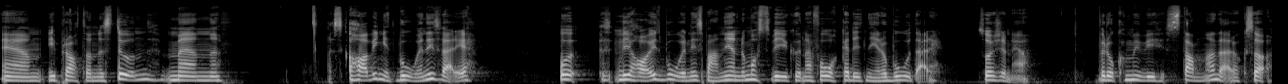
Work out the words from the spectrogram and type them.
eh, I pratande stund. Men har vi inget boende i Sverige och vi har ju ett boende i Spanien, då måste vi ju kunna få åka dit ner och bo där. Så känner jag. För då kommer vi stanna där också.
